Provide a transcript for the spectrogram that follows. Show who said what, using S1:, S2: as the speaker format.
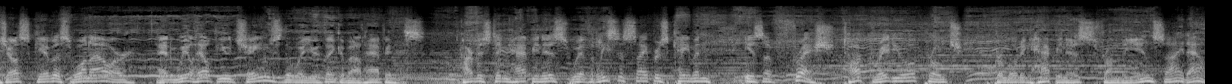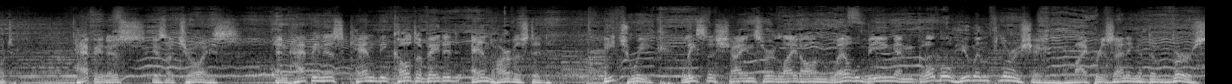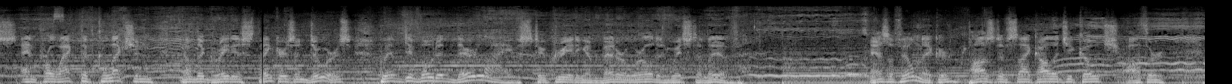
S1: Just give us one hour, and we'll help you change the way you think about happiness. Harvesting Happiness with Lisa Cypers Kamen is a fresh talk radio approach promoting happiness from the inside out. Happiness is a choice, and happiness can be cultivated and harvested. Each week, Lisa shines her light on well-being and global human flourishing by presenting a diverse and proactive collection of the greatest thinkers and doers who have devoted their lives to creating a better world in which to live. As a filmmaker, positive psychology coach, author,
